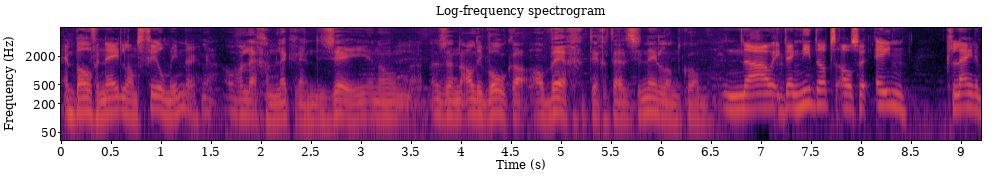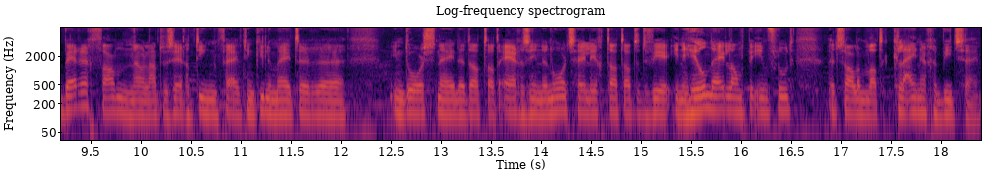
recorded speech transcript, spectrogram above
En boven Nederland veel minder. Ja, of we leggen hem lekker in de zee en dan zijn al die wolken al weg tegen tijd dat ze in Nederland komen. Nou, ik denk niet dat als er één kleine berg van, nou laten we zeggen 10, 15 kilometer uh, in doorsnede... dat dat ergens in de Noordzee ligt, dat dat het weer in heel Nederland beïnvloedt. Het zal een wat kleiner gebied zijn.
